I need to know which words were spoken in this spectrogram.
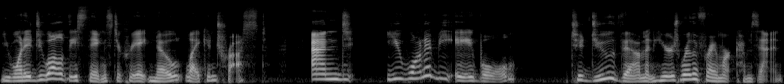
You want to do all of these things to create know, like, and trust. And you want to be able to do them. And here's where the framework comes in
